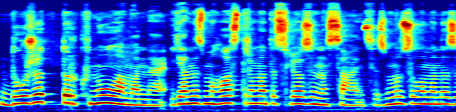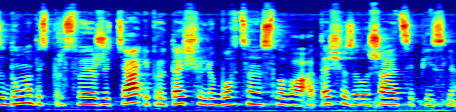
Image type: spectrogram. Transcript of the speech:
дуже торкнула мене. Я не змогла стримати сльози на сеансі, змусила мене задуматись про своє життя і про те, що любов це не слова, а те, що залишається після.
